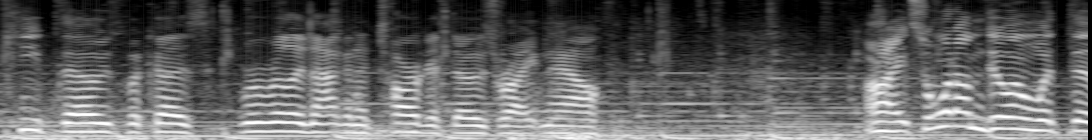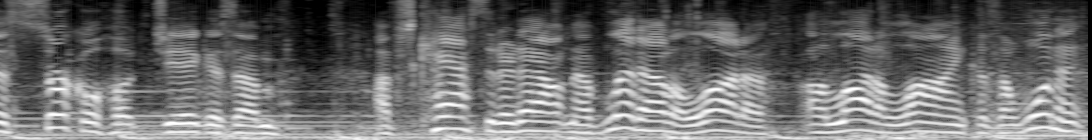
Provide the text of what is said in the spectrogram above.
keep those because we're really not gonna target those right now. All right, so what I'm doing with this circle hook jig is I'm, I've casted it out and I've let out a lot of, a lot of line because I wanna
